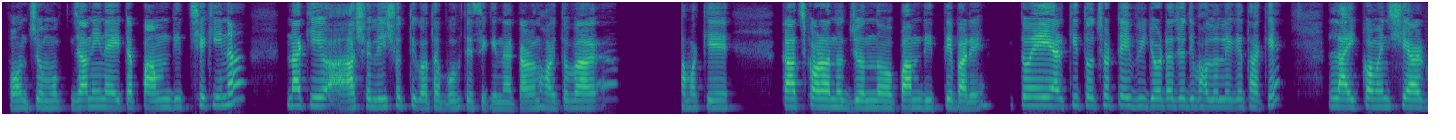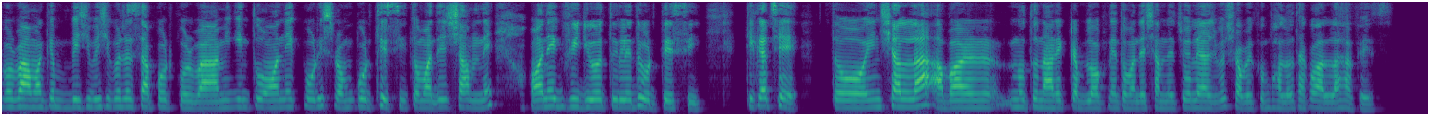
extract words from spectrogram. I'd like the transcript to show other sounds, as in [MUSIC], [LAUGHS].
পঞ্চমুখ জানি না এটা পাম দিচ্ছে কিনা নাকি আসলেই সত্যি কথা বলতেছে কিনা? কারণ হয়তোবা আমাকে কাজ করানোর জন্য পাম দিতে পারে। তো এই আর কি, তো ছোট্ট এই ভিডিওটা যদি ভালো লেগে থাকে লাইক কমেন্ট শেয়ার করবা, আমাকে বেশি বেশি করে সাপোর্ট করবা। আমি কিন্তু অনেক পরিশ্রম করতেছি তোমাদের সামনে, অনেক ভিডিও তুলে ধরতেছি। ঠিক আছে? তো ইনশাল্লাহ আবার নতুন আরেকটা ব্লগ নিয়ে তোমাদের সামনে চলে আসবে। সবাই খুব ভালো থাকো, আল্লাহ হাফেজ।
